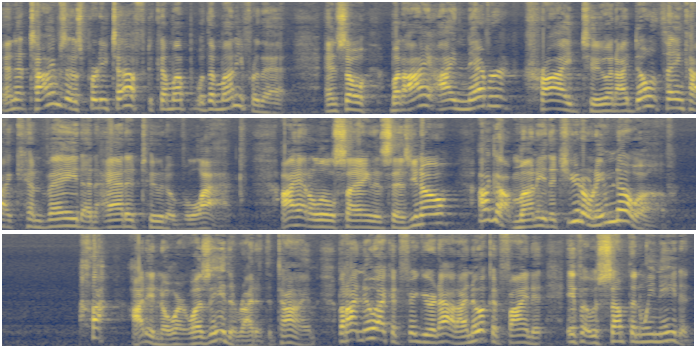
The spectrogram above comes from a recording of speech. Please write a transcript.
and at times it was pretty tough to come up with the money for that. And so, but I, I never tried to, and I don't think I conveyed an attitude of lack. I had a little saying that says, you know, I got money that you don't even know of. I didn't know where it was either right at the time, but I knew I could figure it out. I knew I could find it if it was something we needed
